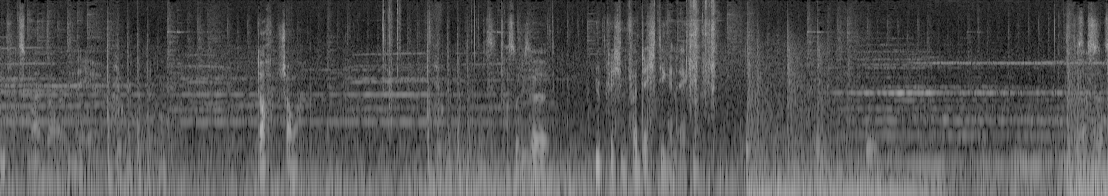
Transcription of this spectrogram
liegt zum Einsammeln. Nee. Doch, schau mal. Das sind doch so diese üblichen verdächtigen Ecken. Was ist das?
